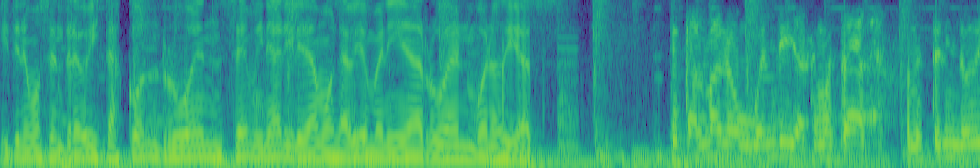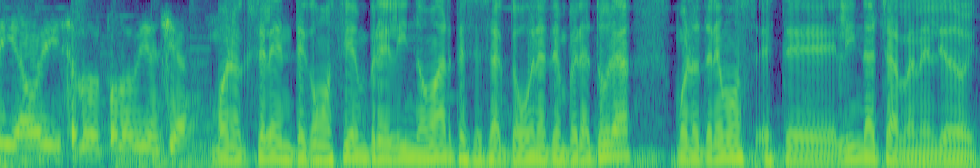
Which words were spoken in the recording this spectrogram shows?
y tenemos entrevistas con Rubén Seminari. Le damos la bienvenida. Rubén, buenos días. ¿Qué tal, Manu? Buen día, ¿cómo estás? Con este lindo día hoy, saludo a toda la audiencia. Bueno, excelente, como siempre, lindo martes, exacto, buena temperatura. Bueno, tenemos este linda charla en el día de hoy.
